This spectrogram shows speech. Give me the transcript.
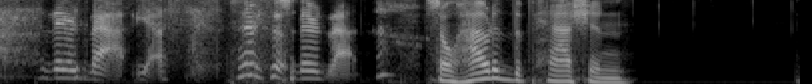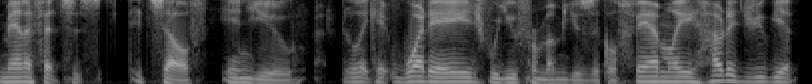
there's that. Yes, there's there's that. So, how did the passion manifest its- itself in you? Like, at what age were you from a musical family? How did you get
